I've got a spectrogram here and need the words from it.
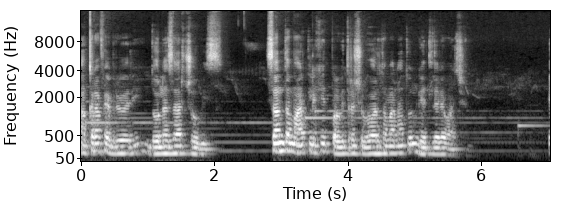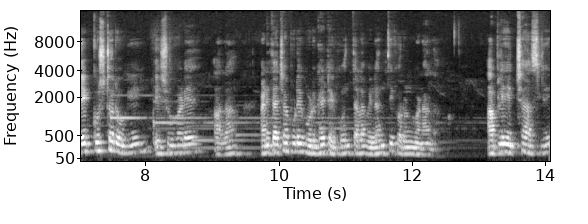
अकरा फेब्रुवारी दोन हजार चोवीस. संत मार्क लिखित पवित्र शुभवर्तमानातून घेतलेले वाचन. एक कुष्ठरोगी येशूकडे आला आणि त्याच्या पुढे गुडघे टेकून त्याला विनंती करून म्हणाला आपली इच्छा असली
